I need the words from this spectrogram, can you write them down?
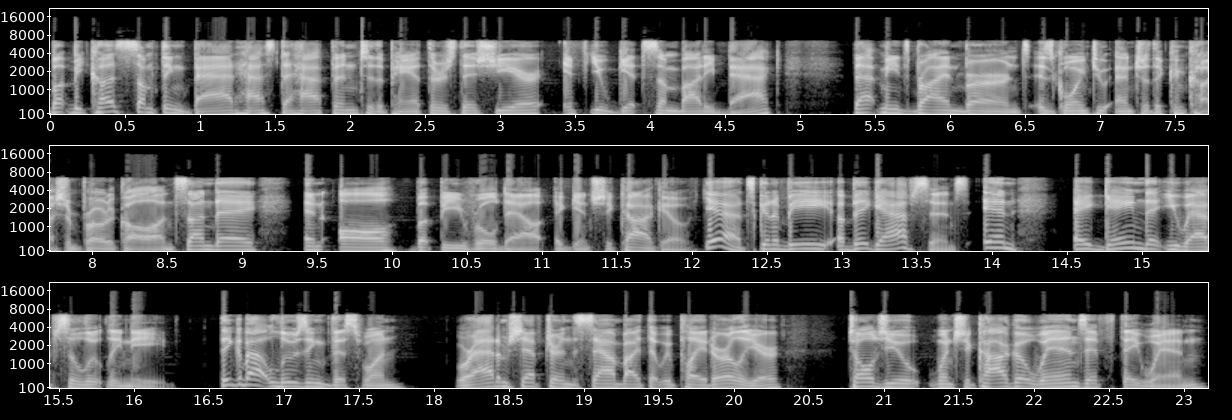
but because something bad has to happen to the Panthers this year, if you get somebody back, that means Brian Burns is going to enter the concussion protocol on Sunday and all but be ruled out against Chicago. Yeah, it's going to be a big absence in a game that you absolutely need. Think about losing this one, where Adam Schefter in the soundbite that we played earlier told you when Chicago wins, if they win,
